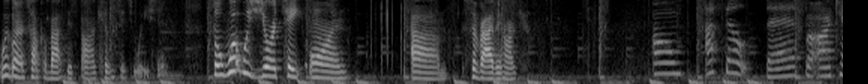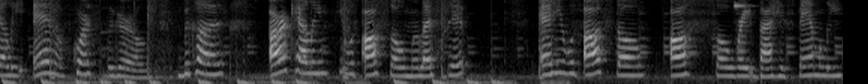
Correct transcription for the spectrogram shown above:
we're going to talk about this R. Kelly situation. So, what was your take on um, surviving R. Kelly? Um, I felt bad for R. Kelly and, of course, the girls because R. Kelly, he was also molested and he was also also raped by his family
